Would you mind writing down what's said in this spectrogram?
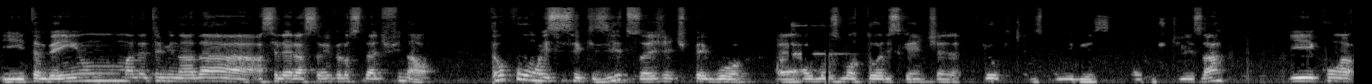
E também uma determinada aceleração e velocidade final. Então, com esses requisitos, a gente pegou é, alguns motores que a gente viu que tinha disponíveis para a gente utilizar e com, a,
